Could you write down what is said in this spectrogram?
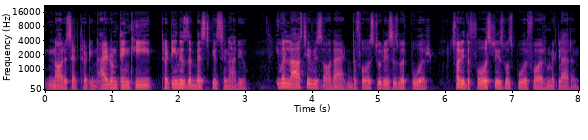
Norris at 13. I don't think he 13 is the best case scenario. Even last year we saw that the first two races were poor. Sorry, the first race was poor for McLaren.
